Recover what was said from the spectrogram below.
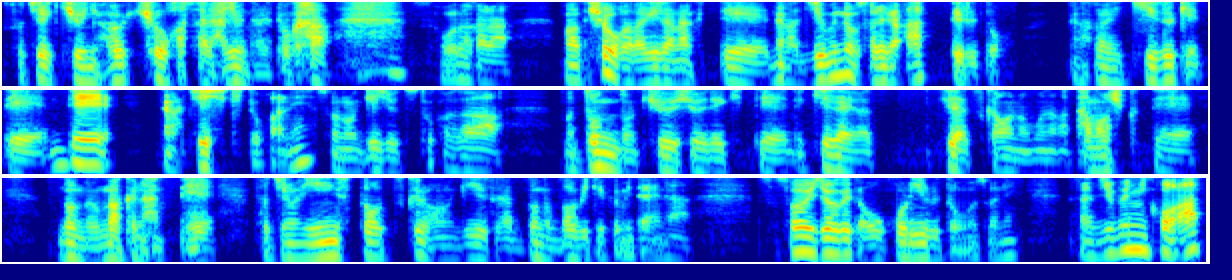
そっちで急に評価され始めたりとか そうだから、まあ、評価だけじゃなくてなんか自分でもそれが合ってるとなんかそれに気づけてでなんか知識とかね、その技術とかが、どんどん吸収できて、で、機材が、機材使うのもなんか楽しくて、どんどん上手くなって、そっちのインストを作る方の技術がどんどん伸びていくみたいな、そういう状況って起こり得ると思うんですよね。だから自分にこう合っ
